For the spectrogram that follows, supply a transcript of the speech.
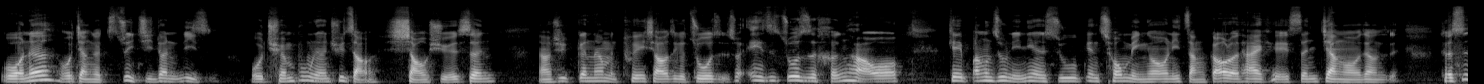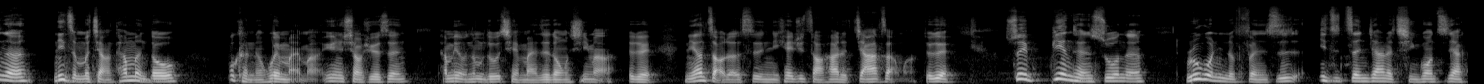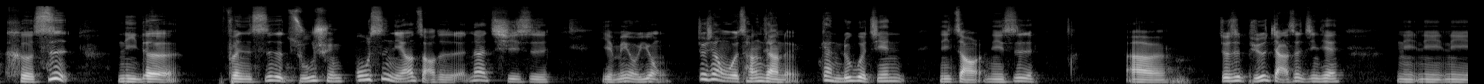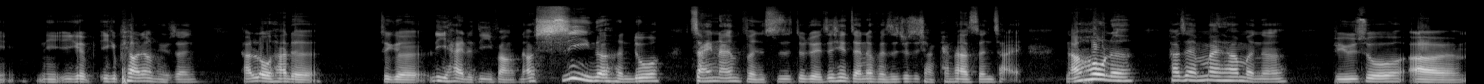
我呢，我讲个最极端的例子，我全部呢去找小学生，然后去跟他们推销这个桌子，说：“哎，这桌子很好哦，可以帮助你念书变聪明哦，你长高了它还可以升降哦，这样子。”可是呢，你怎么讲，他们都不可能会买嘛，因为小学生他没有那么多钱买这东西嘛，对不对？你要找的是，你可以去找他的家长嘛，对不对？所以变成说呢。如果你的粉丝一直增加的情况之下，可是你的粉丝的族群不是你要找的人，那其实也没有用。就像我常讲的，干，如果今天你找你是，呃，就是比如假设今天你你你你一个一个漂亮女生，他露他的这个厉害的地方，然后吸引了很多宅男粉丝，对不对？这些宅男粉丝就是想看他的身材，然后呢？他在卖他们呢，比如说呃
